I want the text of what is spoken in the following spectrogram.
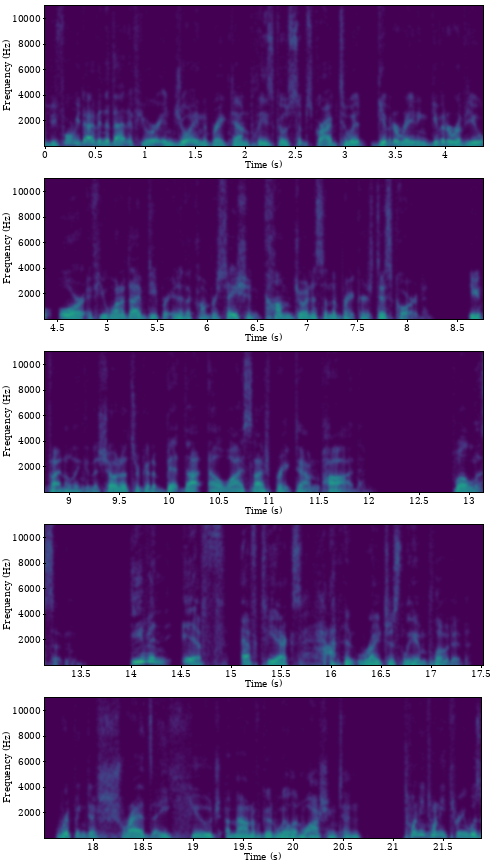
Before we dive into that, if you are enjoying the breakdown, please go subscribe to it, give it a rating, give it a review, or if you want to dive deeper into the conversation, come join us on the Breakers Discord. You can find a link in the show notes or go to bit.ly slash breakdownpod. Well, listen, even if FTX hadn't righteously imploded, ripping to shreds a huge amount of goodwill in Washington, 2023 was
